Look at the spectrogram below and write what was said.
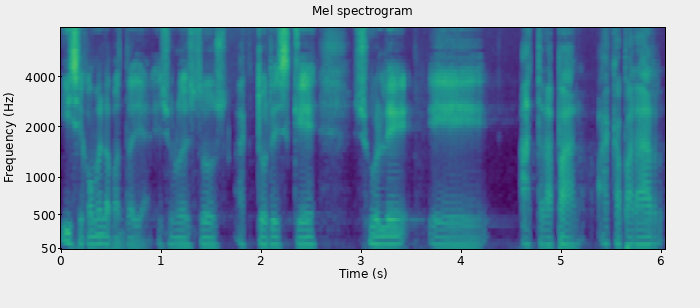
y se come la pantalla. Es uno de estos actores que suele eh, atrapar, acaparar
